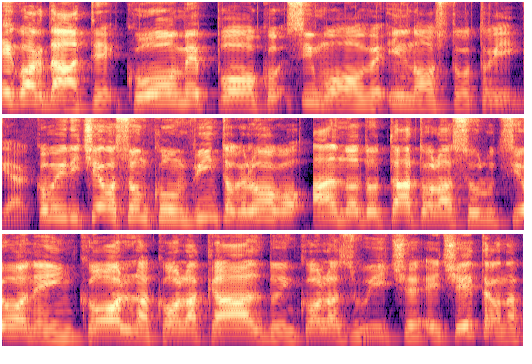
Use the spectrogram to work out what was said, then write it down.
e guardate come poco si muove il nostro trigger. Come vi dicevo sono convinto che loro hanno adottato la soluzione incolla, colla caldo, incolla switch eccetera, una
